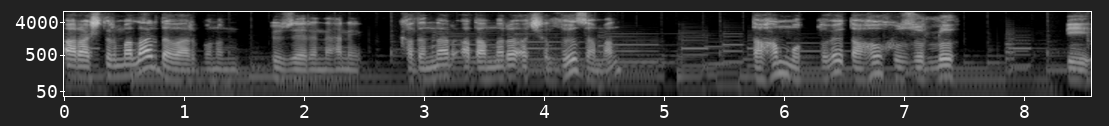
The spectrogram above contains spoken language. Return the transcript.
araştırmalar da var bunun üzerine. Hani kadınlar adamlara açıldığı zaman daha mutlu ve daha huzurlu bir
